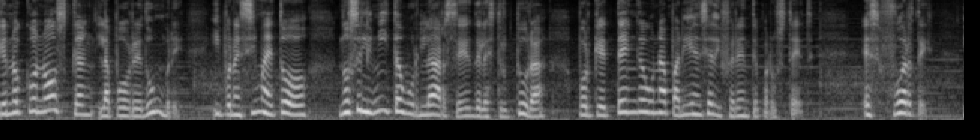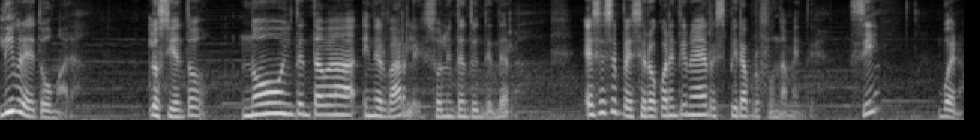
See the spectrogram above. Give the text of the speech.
que no conozcan la pobredumbre y por encima de todo no se limita a burlarse de la estructura porque tenga una apariencia diferente para usted. Es fuerte, libre de todo mal. Lo siento, no intentaba enervarle, solo intento entender. SCP-049 respira profundamente. ¿Sí? Bueno,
